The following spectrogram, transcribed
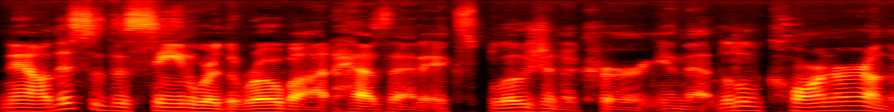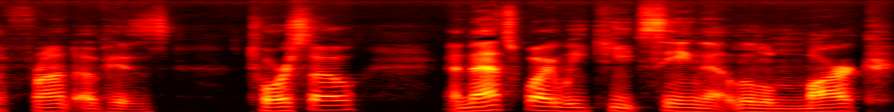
Now, this is the scene where the robot has that explosion occur in that little corner on the front of his torso. And that's why we keep seeing that little mark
